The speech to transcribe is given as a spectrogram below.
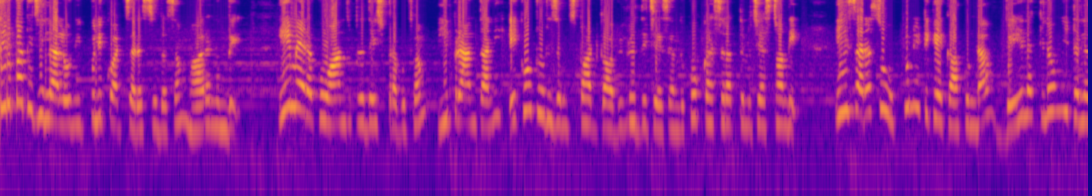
తిరుపతి జిల్లాలోని పులికాట్ సరస్సు దశం మారనుంది. ఈ మేరకు ఆంధ్రప్రదేశ్ ప్రభుత్వం ఈ ప్రాంతాన్ని ఎకో టూరిజం స్పాట్గా అభివృద్ధి చేసేందుకు కసరత్తులు చేస్తోంది. ఈ సరస్సు ఉప్పు నీటికే కాకుండా వేల కిలోమీటర్ల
